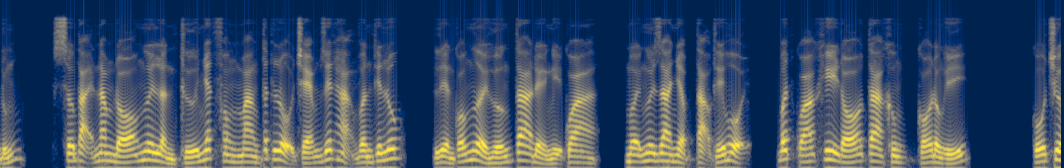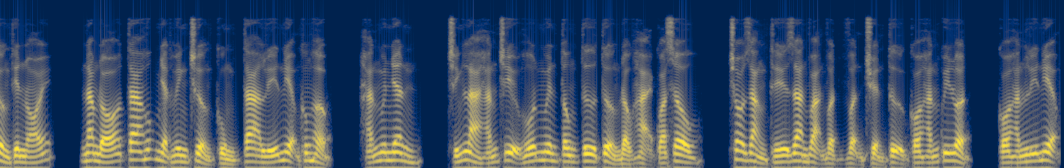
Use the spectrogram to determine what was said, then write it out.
Đúng, sớm tại năm đó ngươi lần thứ nhất phong mang tất lộ chém giết hạng vân thiên lúc, liền có người hướng ta đề nghị qua, mời ngươi gia nhập tạo thế hội, bất quá khi đó ta không có đồng ý. Cố trường thiên nói, năm đó ta húc nhật huynh trưởng cùng ta lý niệm không hợp, hắn nguyên nhân, chính là hắn chịu hôn nguyên tông tư tưởng độc hại quá sâu, cho rằng thế gian vạn vật vận chuyển tự có hắn quy luật, có hắn lý niệm,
